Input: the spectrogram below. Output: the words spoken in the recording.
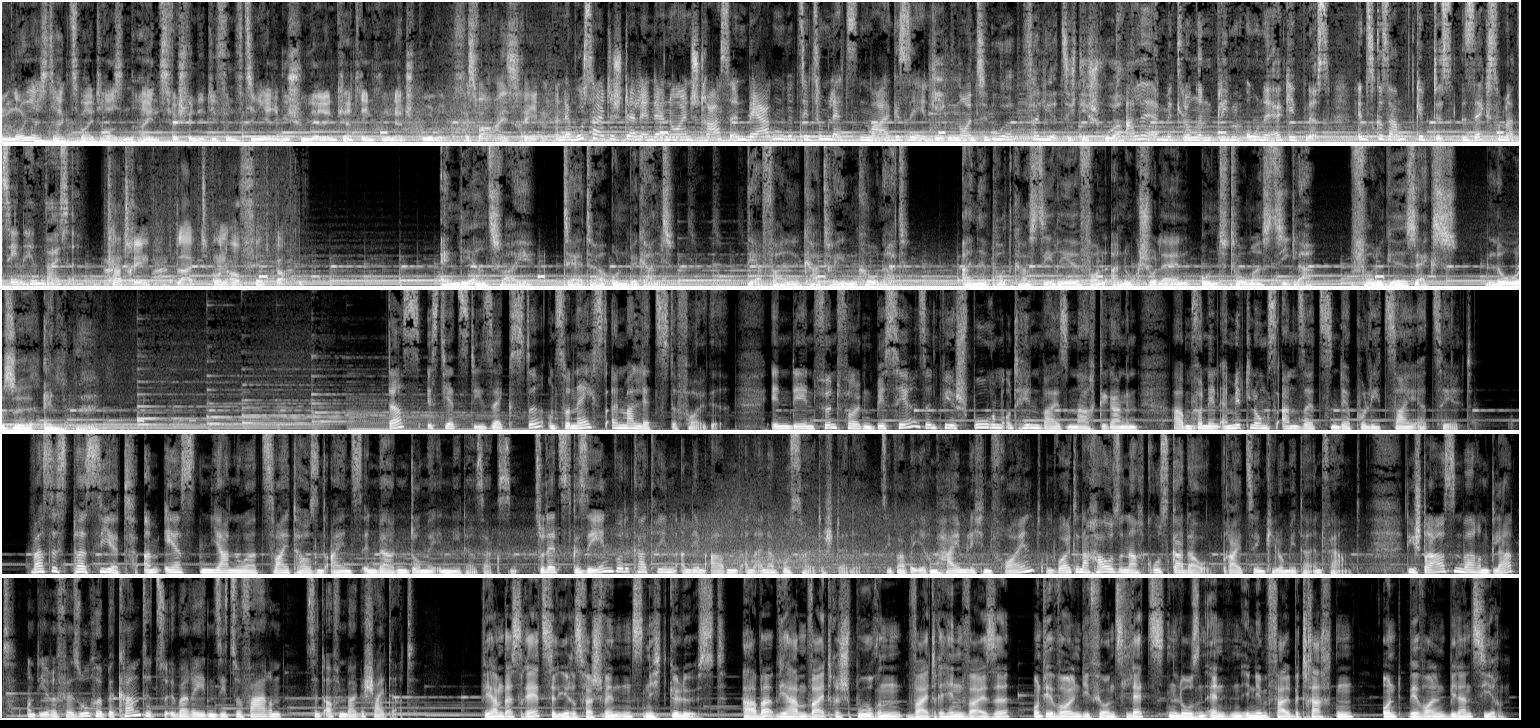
Am Neujahrstag 2001 verschwindet die 15-jährige Schülerin Katrin Kunert spurlos. Es war Eisregen. An der Bushaltestelle in der neuen Straße in Bergen wird sie zum letzten Mal gesehen. Gegen 19 Uhr verliert sich die Spur. Alle Ermittlungen blieben ohne Ergebnis. Insgesamt gibt es 610 Hinweise. Katrin bleibt unauffindbar. NDR 2 Täter unbekannt. Der Fall Katrin Konert. Eine Podcast-Serie von Anouk Scholen und Thomas Ziegler. Folge 6. Lose Enden. Das ist jetzt die sechste und zunächst einmal letzte Folge. In den fünf Folgen bisher sind wir Spuren und Hinweisen nachgegangen, haben von den Ermittlungsansätzen der Polizei erzählt. Was ist passiert am 1. Januar 2001 in Bergen-Dumme in Niedersachsen? Zuletzt gesehen wurde Katrin an dem Abend an einer Bushaltestelle. Sie war bei ihrem heimlichen Freund und wollte nach Hause nach Großgadau, 13 Kilometer entfernt. Die Straßen waren glatt und ihre Versuche, Bekannte zu überreden, sie zu fahren, sind offenbar gescheitert. Wir haben das Rätsel ihres Verschwindens nicht gelöst. Aber wir haben weitere Spuren, weitere Hinweise und wir wollen die für uns letzten losen Enden in dem Fall betrachten und wir wollen bilanzieren.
